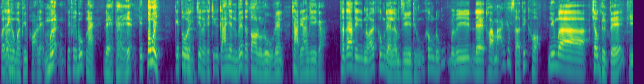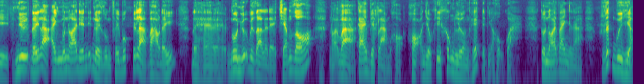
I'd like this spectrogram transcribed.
con Vâng. anh hùng bàn phím họ lại mượn cái Facebook này để thể hiện cái tôi cái tôi Vâng. chỉ là cái chữ cá nhân viết nó to lù lù lên chả để làm gì cả Thật ra thì nói không để làm gì thì cũng không đúng bởi vì để thỏa mãn cái sở thích họ. Nhưng mà trong thực tế thì như đấy là anh muốn nói đến những người dùng Facebook tức là vào đấy để ngôn ngữ bây giờ là để chém gió nói và cái việc làm của họ họ nhiều khi không lường hết được những hậu quả. tôi nói với anh là rất nguy hiểm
